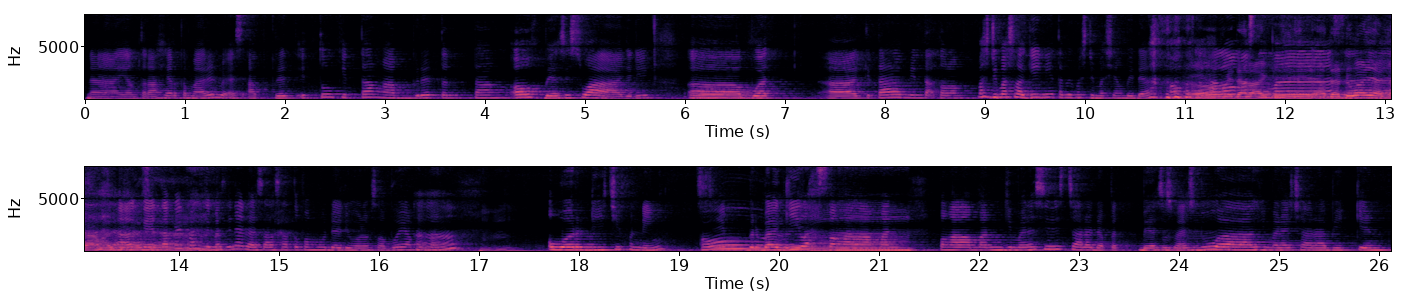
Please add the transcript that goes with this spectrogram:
Nah, yang terakhir kemarin WS upgrade itu kita ngupgrade tentang oh beasiswa. Jadi eh, buat eh, kita minta tolong Mas Dimas lagi ini tapi Mas Dimas yang beda. Oke, Oh, halo beda Mas lagi. Dimas. Ada dua ya kak. Mas Dimas Oke, ya? tapi Mas Dimas ini adalah salah satu pemuda di Wonosobo yang memang awardee chevening. Jadi Oh, berbagilah pengalaman pengalaman gimana sih cara dapat beasiswa S2, gimana cara bikin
